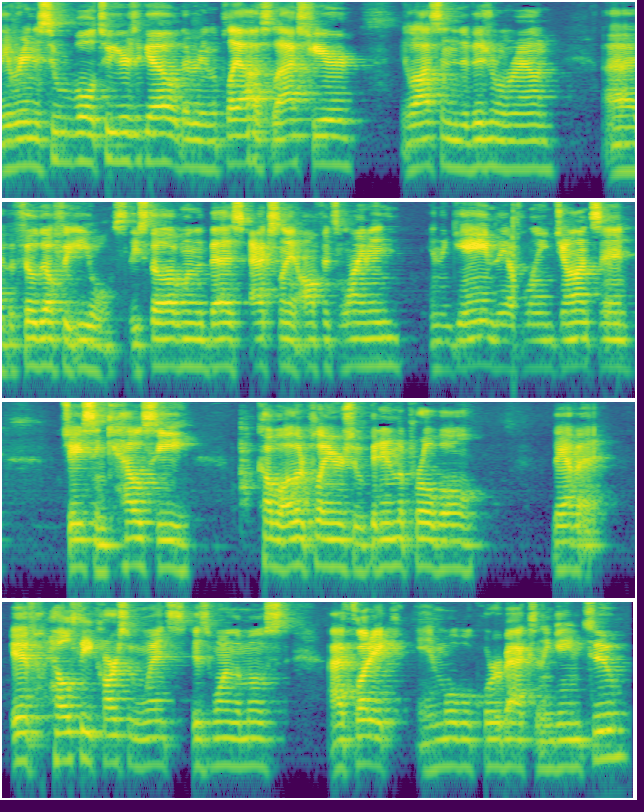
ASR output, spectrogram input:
they were in the Super Bowl two years ago. They were in the playoffs last year. They lost in the divisional round. Uh, the Philadelphia Eagles. They still have one of the best, excellent offensive linemen in the game. They have Lane Johnson, Jason Kelce, a couple other players who've been in the Pro Bowl. They have a, if healthy, Carson Wentz is one of the most athletic and mobile quarterbacks in the game too.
